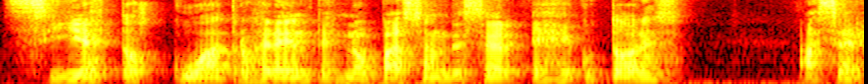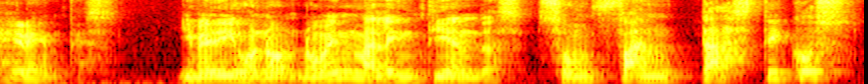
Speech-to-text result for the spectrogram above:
si estos cuatro gerentes no pasan de ser ejecutores a ser gerentes. Y me dijo, no, no me malentiendas, son fantásticos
